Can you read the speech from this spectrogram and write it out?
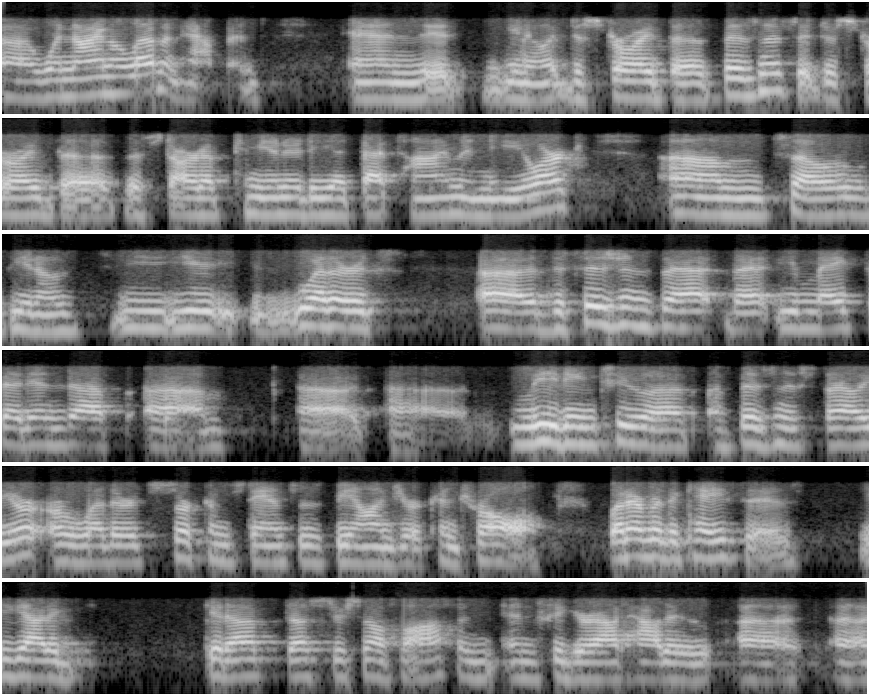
uh, when 9 11 happened and it you know it destroyed the business it destroyed the the startup community at that time in new york. Um, so you know you, you whether it's uh, decisions that that you make that end up um, uh, uh, leading to a, a, business failure or whether it's circumstances beyond your control. Whatever the case is you got to get up dust yourself off and, and figure out how to uh, uh,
